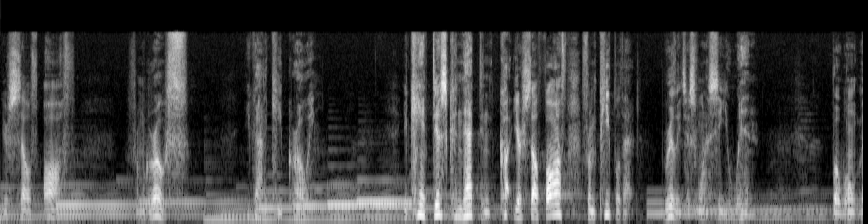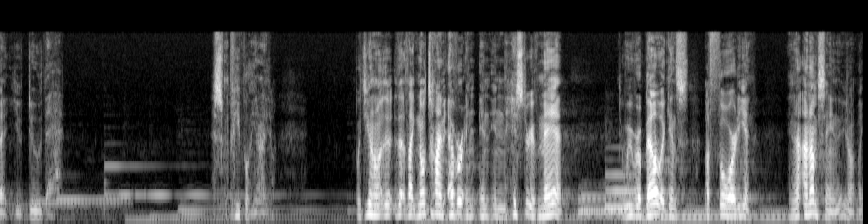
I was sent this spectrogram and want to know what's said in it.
yourself off from growth got to keep growing. You can't disconnect and cut yourself off from people that really just want to see you win, but won't let you do that. There's some people, you know, but you know, like no time ever in, in, in the history of man do we rebel against authority. And, and I'm saying, you know, like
